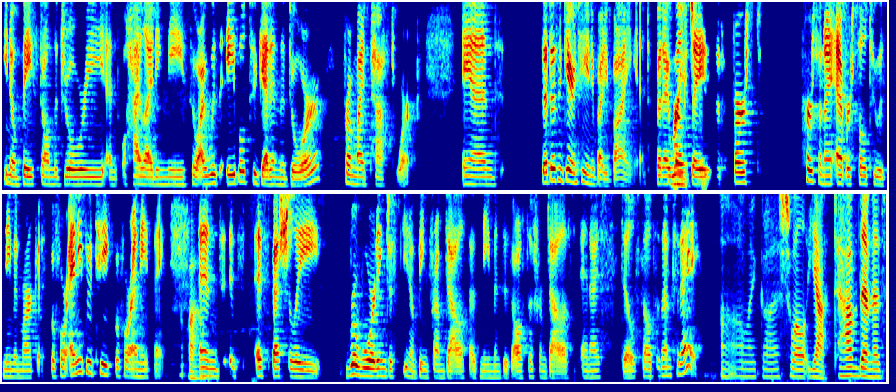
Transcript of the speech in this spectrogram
you know based on the jewelry and highlighting me so I was able to get in the door from my past work. And that doesn't guarantee anybody buying it. But I will say the first person I ever sold to was Neiman Marcus before any boutique, before anything. Wow. And it's especially rewarding just, you know, being from Dallas as Neiman's is also from Dallas. And I still sell to them today. Oh my gosh. Well, yeah, to have them as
